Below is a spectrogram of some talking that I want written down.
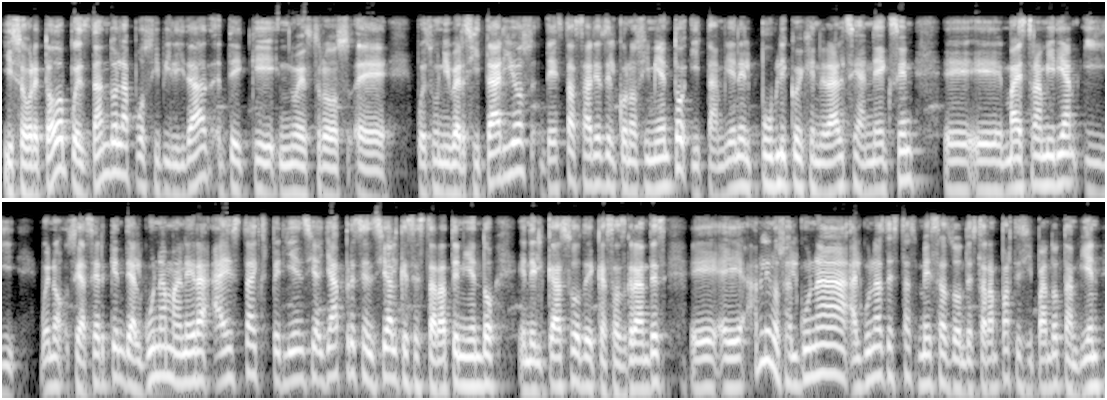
y sobre todo pues dando la posibilidad de que nuestros eh, pues universitarios de estas áreas del conocimiento y también el público en general se anexen, eh, eh, maestra Miriam, y bueno, se acerquen de alguna manera a esta experiencia ya presencial que se estará teniendo en el caso de Casas Grandes. Eh, eh, háblenos alguna, algunas de estas mesas donde estarán participando también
